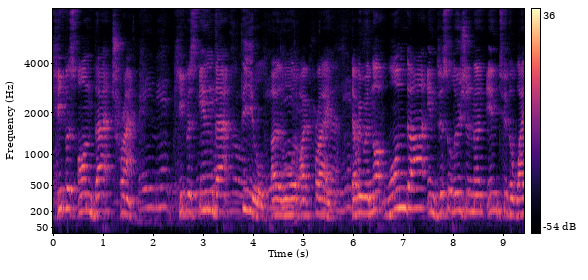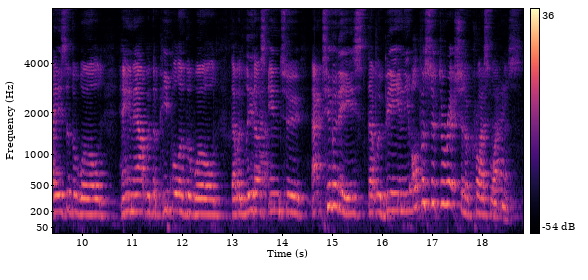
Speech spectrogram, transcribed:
keep us on that track. Amen. Keep us in that field, oh Lord, I pray. Amen. That we would not wander in disillusionment into the ways of the world, hanging out with the people of the world, that would lead us into activities that would be in the opposite direction of Christ likeness.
